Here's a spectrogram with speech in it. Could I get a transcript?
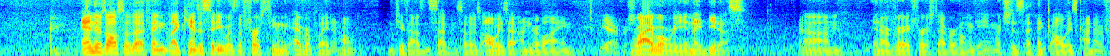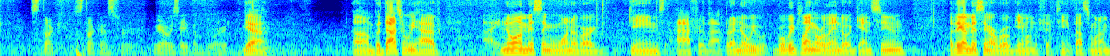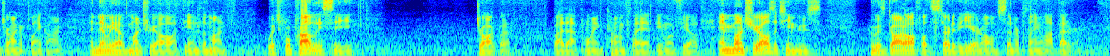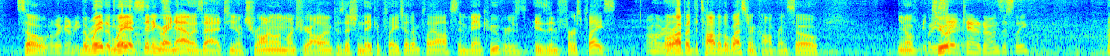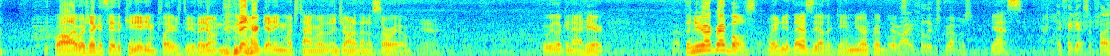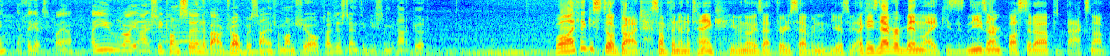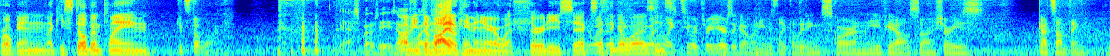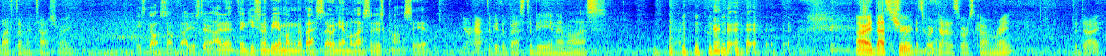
And there's also the thing like Kansas City was the first team we ever played at home in 2007, so there's always that underlying Yeah, for sure. rivalry, and they beat us um, in our very first ever home game, which is I think always kind of Stuck, stuck us for. We always hate them for it. Yeah. Um, but that's what we have. I know I'm missing one of our games after that, but I know we we'll be playing Orlando again soon. I think I'm missing our road game on the 15th. That's the one I'm drawing a blank on. And then we have Montreal at the end of the month, which we'll probably see Drogba by that point come and play at BMO Field. And Montreal's a team who's who has got awful at the start of the year and all of a sudden are playing a lot better. So Well, they're gonna be the way the way it's sitting right? right So- now is that you know Toronto and Montreal are in position they could play each other in playoffs, and Vancouver is, is in first place Oh, or up at the top of the Western Conference. So you know, What are two- you saying? Canada owns this league? Well, I wish I could say the Canadian players do. They don't. They aren't getting much time other than Jonathan Osorio. Yeah. Who are we looking at here? The New York Red Bulls. Wait, there's the other game. New York Red Bulls. The Bulls. Wright Phillips brothers. Yes. If they get to play, if they get to play, are you right actually concerned about Drogba signing for Montreal? Because I just don't think he's going to be that good. Well, I think he's still got something in the tank, even though he's at 37 years of Like he's never been like his his knees aren't busted up, his back's not broken. Like he's still been playing. He can still walk. Yeah, I suppose he is. I mean, halfway there. Came in here what 36, I think like, it was, It wasn't and like two or three years ago when he was like the leading scorer in the EPL. So I'm sure he's got something left in the touch, right? He's got something. I just don't. I don't think he's going to be among the best though in the MLS. I just can't see it. You don't have to be the best to be in MLS. all right, that's true. It's where dinosaurs come, right? To die.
